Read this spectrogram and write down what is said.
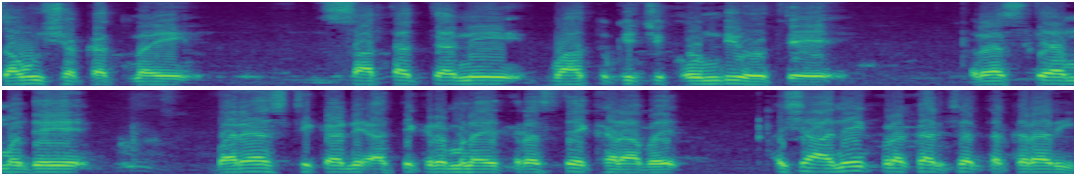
जाऊ शकत नाही. सातत्याने वाहतुकीची कोंडी होते. रस्त्यामध्ये बऱ्याच ठिकाणी अतिक्रमण आहेत रस्ते खराब आहेत. अशा अनेक प्रकारच्या तक्रारी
